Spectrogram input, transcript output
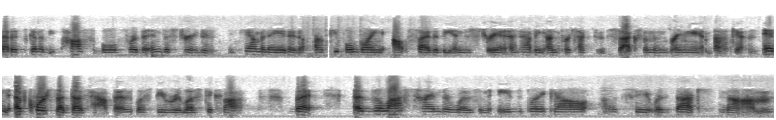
that it's going to be possible for the industry to be contaminated are people going outside of the industry and having unprotected sex and then bringing it back in. And of course that does happen. Let's be realistic about it. But uh, the last time there was an AIDS breakout, let's see, it was back in, um,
